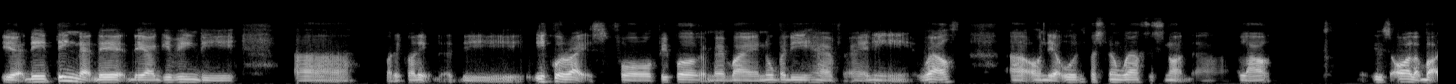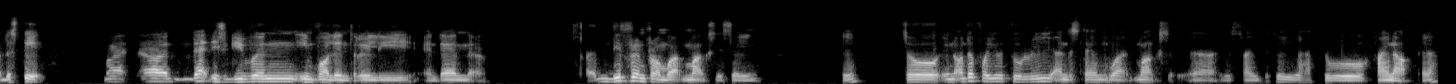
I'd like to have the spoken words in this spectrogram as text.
Yeah, they think that they they are giving the uh, what they call it? The equal rights for people whereby nobody have any wealth uh, on their own. Personal wealth is not uh, allowed. It's all about the state. But uh, that is given involuntarily and then uh, different from what marx is saying so in order for you to really understand what marx uh, is trying to say you have to find out yeah,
